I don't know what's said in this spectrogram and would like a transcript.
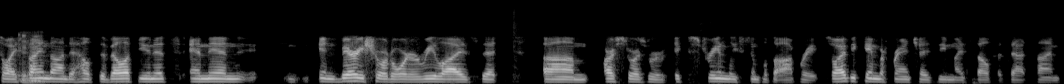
so I mm-hmm. signed on to help develop units and then in very short order realized that um, our stores were extremely simple to operate. So I became a franchisee myself at that time.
